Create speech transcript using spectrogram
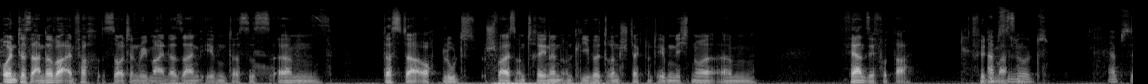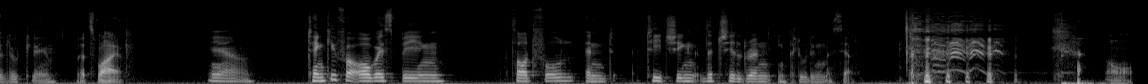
Und das andere war einfach, es sollte ein Reminder sein, eben, dass es, ähm, dass da auch Blut, Schweiß und Tränen und Liebe drin steckt und eben nicht nur ähm, Fernsehfutter für die Massen. Absolut. Absolutely. That's why. Yeah. Thank you for always being thoughtful and teaching the children, including myself. Oh.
